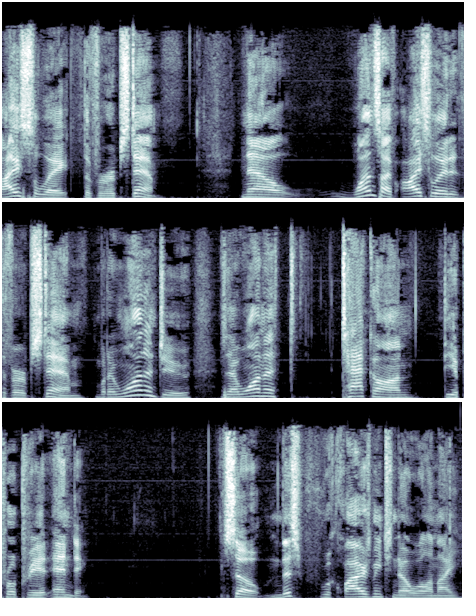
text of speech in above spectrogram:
isolate the verb stem. Now, once I've isolated the verb stem, what I want to do is I want to tack on the appropriate ending. So this requires me to know, well, am I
